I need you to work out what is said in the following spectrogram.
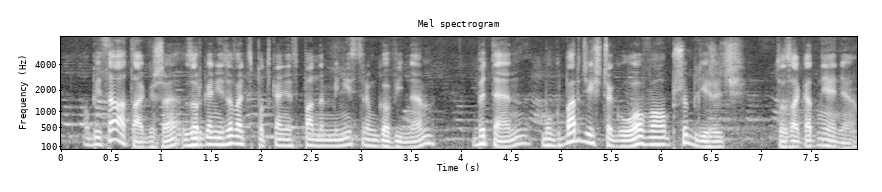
to Obiecała także zorganizować spotkanie z panem ministrem Gowinem, by ten mógł bardziej szczegółowo przybliżyć to zagadnienia.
